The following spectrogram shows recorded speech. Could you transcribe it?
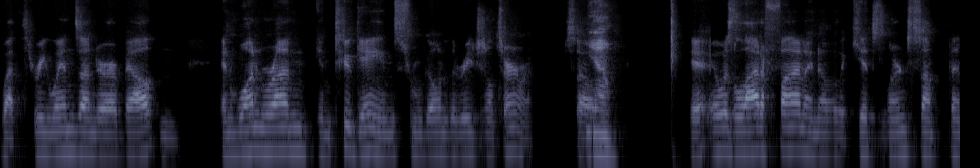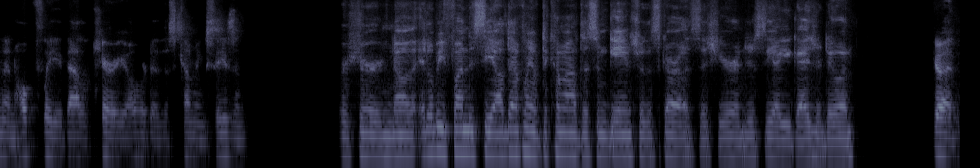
what three wins under our belt and and one run in two games from going to the regional tournament. So yeah. it, it was a lot of fun. I know the kids learned something and hopefully that'll carry over to this coming season. For sure. No it'll be fun to see. I'll definitely have to come out to some games for the scarlets this year and just see how you guys are doing. Good.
